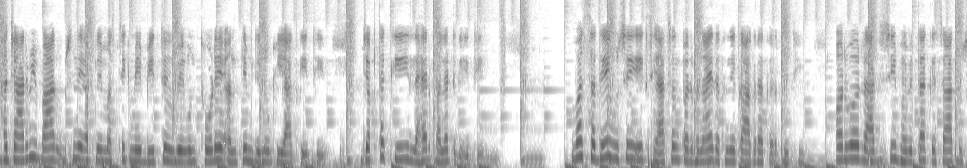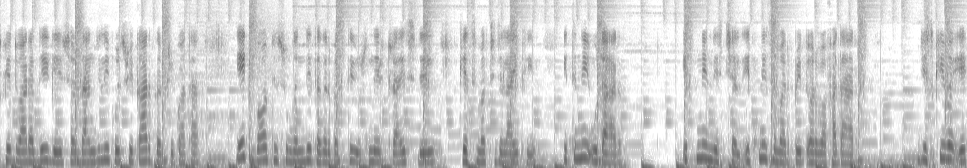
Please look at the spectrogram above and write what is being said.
हजारवीं बार उसने अपने मस्तिष्क में बीते हुए उन थोड़े अंतिम दिनों की याद की थी, जब तक कि लहर पलट गई थी। वह सदैव उसे एक सिंहासन पर बनाए रखने का आग्रह करती थी और वह राजसी भव्यता के साथ उसके द्वारा दी गई श्रद्धांजलि को स्वीकार कर चुका था। एक बहुत ही सुगंधित अगरबत्ती उसने ट्राइस डेल के समक्ष जलाई थी। इतनी उदार, इतनी निश्चल, इतनी समर्पित और वफादार। जिसकी वह एक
